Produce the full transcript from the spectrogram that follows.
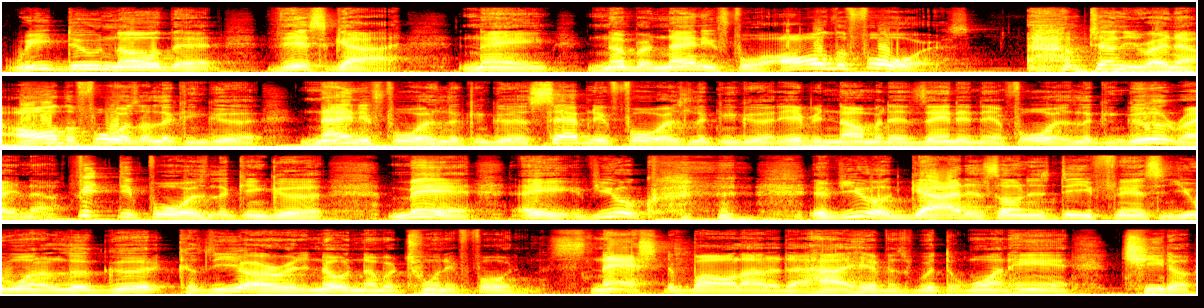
We do know that this guy named number 94, all the fours, I'm telling you right now, all the fours are looking good. 94 is looking good. 74 is looking good. Every number that's ended in four is looking good right now. 54 is looking good. Man, hey, if you're if you're a guy that's on this defense and you want to look good, because you already know number 24, snatch the ball out of the high heavens with the one hand. Cheetah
